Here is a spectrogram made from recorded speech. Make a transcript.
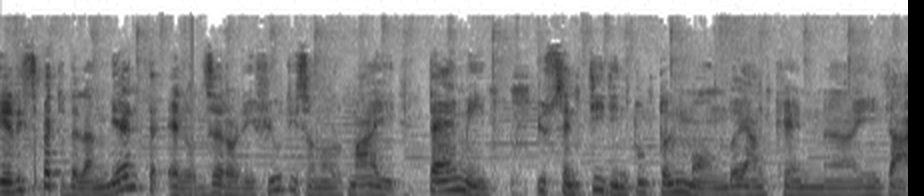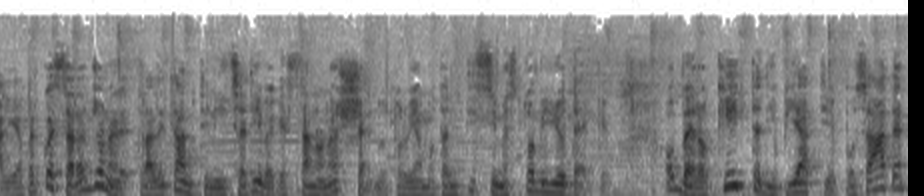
Il rispetto dell'ambiente e lo zero rifiuti sono ormai temi più sentiti in tutto il mondo e anche in, in, Italia. Per questa ragione, tra le tante iniziative che stanno nascendo, troviamo tantissime stoviglioteche, ovvero kit di piatti e posate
